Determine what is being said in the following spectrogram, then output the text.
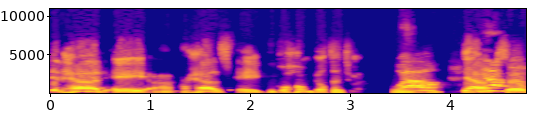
it had a uh, or has a google home built into it wow yeah. yeah. so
